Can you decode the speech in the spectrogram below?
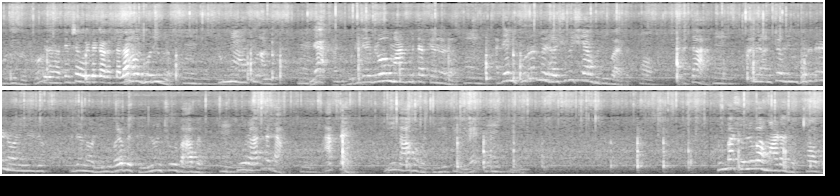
ಹುರಿಬೇಕು. ಇದು ಹತ್ತು ನಿಮಿಷ ಹುರಿಬೇಕಾಗತ್ತಲ್ಲ? ಹೌದು, ಹುರಿಬೇಕು. ಸುಮ್ಮನೆ ಹಾಕಿ ಅದು ಹುರಿದಿದ್ರು ಮಾಡ್ಬಿಡ್ತಾರೆ ಕೆಲವರು. ಹಸಿ ವಿಷಯ ಹುರಿಬಾರ್ದು. ಆಯ್ತಾ? ಹ್ಮ್. ಅದು ಒಂಚೂರು ನೀವು ಹುರಿದ್ರೆ ನೋಡಿ ಇದು ಇದು ನೋಡಿ ಹಿಂಗೆ ಬರಬೇಕು ಇನ್ನೊಂದು ಚೂರು ಆಗಬೇಕು. ಹ್ಮ್. ಚೂರು ಆದರೆ ಸಾಕು ಆಗ್ತಾ ಇದೆ. ಈಗ ರೀತಿಗೆ ಹ್ಮ್ ತುಂಬ ಸುಲಭ ಮಾಡೋದು, ಹೌದು.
